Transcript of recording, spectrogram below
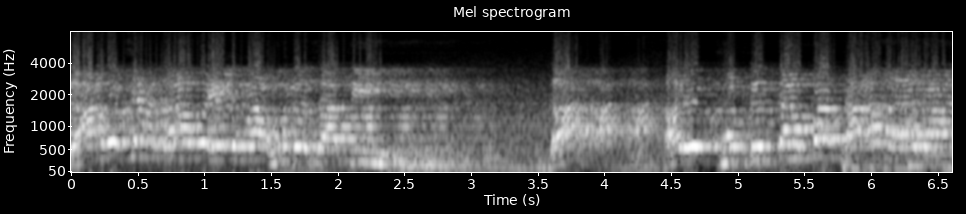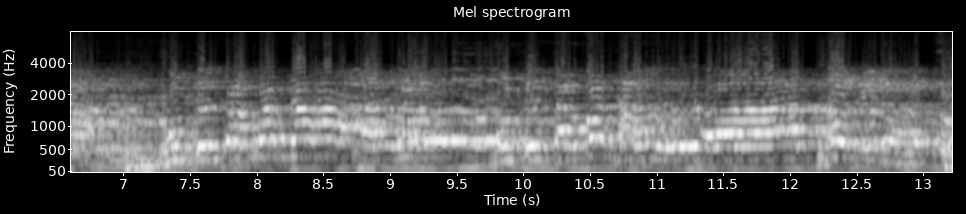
गावच्या गाव हे वाहून जाती. का? अरे फुटता पथारा फुटता पथारा फुटता पथारा धरणाचा.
